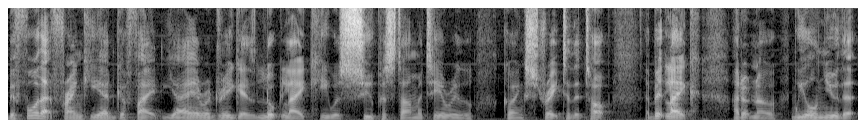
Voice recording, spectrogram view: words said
Before that Frankie Edgar fight, Yair Rodriguez looked like he was superstar material going straight to the top. A bit like, I don't know, we all knew that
